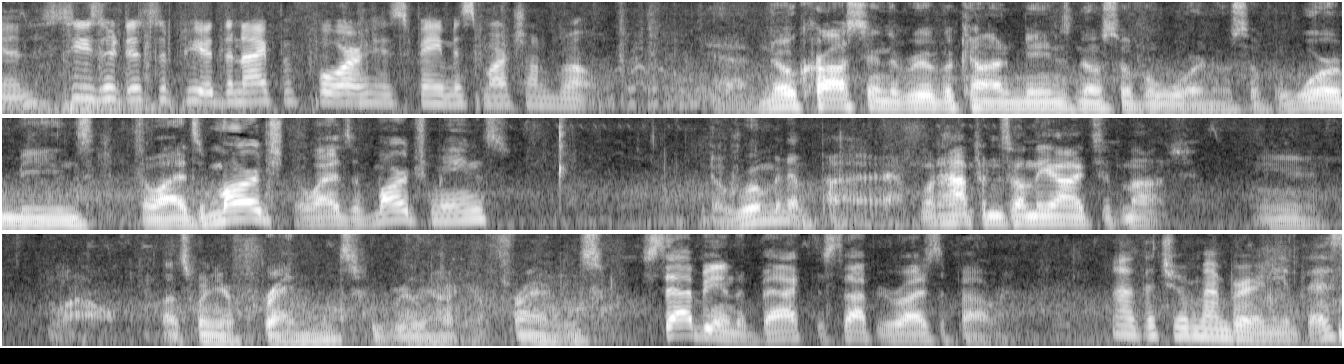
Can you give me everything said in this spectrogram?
According to Gideon, Caesar disappeared the night before his famous march on Rome. Yeah, no crossing the Rubicon means no civil war. No civil war means no Ides of March. No Ides of March means no Roman Empire. What happens on the Ides of March? Mm, wow. That's when your friends, who really aren't your friends, stab you in the back to stop your rise to power. Not that you remember any of this.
